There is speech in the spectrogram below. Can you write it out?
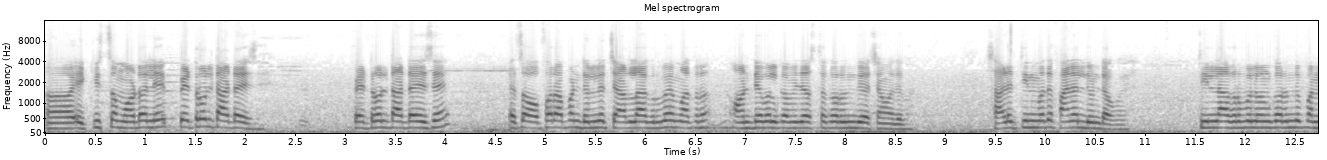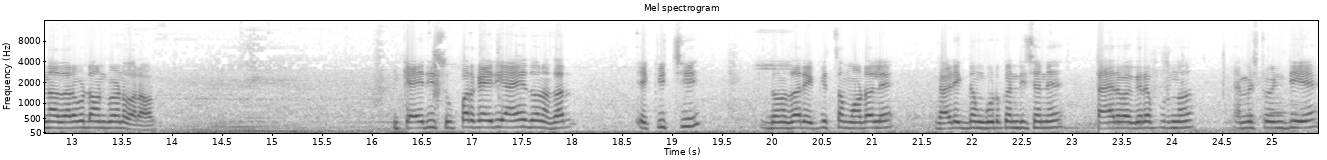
एकवीसचं मॉडल आहे. पेट्रोल टाटा एस आहे. पेट्रोल टाटा एस आहे. याचा ऑफर आपण ठेवलेलं चार लाख रुपये मात्र ऑन टेबल कमी जास्त करून देऊ याच्यामध्ये पण. साडेतीनमध्ये फायनल देऊन टाकूया. तीन लाख रुपये लोन करून देऊ पन्नास हजार रुपये डाऊन पेमेंट भरावं. ही कॅरी सुपर कॅरी आहे दोन हजार एकवीसची. दोन हजार एकवीसचा मॉडल आहे. गाडी एकदम गुड कंडिशन आहे. टायर वगैरे पूर्ण एम एस ट्वेंटी आहे.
